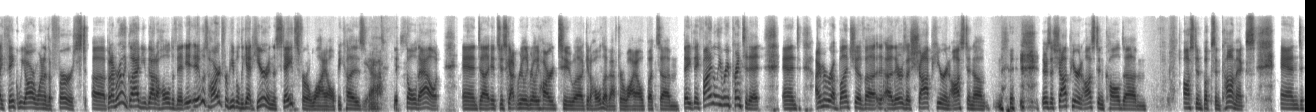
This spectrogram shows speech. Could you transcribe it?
I think we are one of the first. Uh, but I'm really glad you got a hold of it. it. it. was hard for people to get here in the states for a while because yeah. it sold out, and uh, it just got really, really hard to uh, get a hold of after a while. But um, they they finally reprinted it, and I remember a bunch of uh, uh, there was a shop here in Austin. Um, there's a shop here in Austin called. Um, Austin Books and Comics, and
